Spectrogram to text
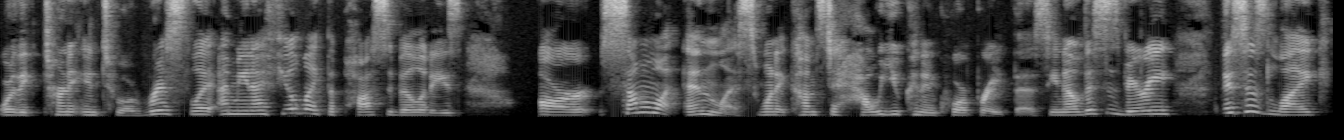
or they turn it into a wristlet. I mean, I feel like the possibilities are somewhat endless when it comes to how you can incorporate this. You know, this is very, this is like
